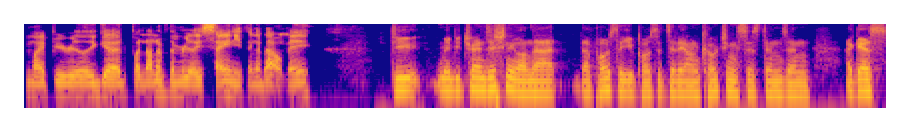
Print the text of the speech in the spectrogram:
might be really good, but none of them really say anything about me. Do you maybe transitioning on that that post that you posted today on coaching systems and I guess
